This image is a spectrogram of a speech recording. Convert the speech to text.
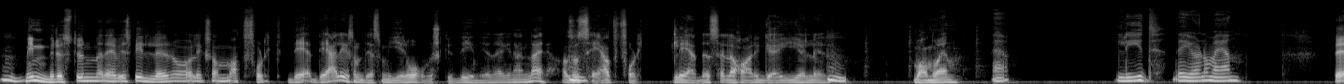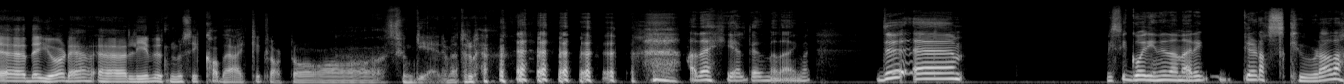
Mm. Mimrestund med det vi spiller, og liksom at folk det, det, er liksom det som gir overskuddet inn i det greiene der. Altså mm. se at folk gledes eller har det gøy, eller mm. hva nå enn. Ja. Lyd, det gjør noe med en. Det, det, gjør det. Eh, liv uten musikk hadde jeg ikke klart å fungere med, tror jeg. ja, det er helt enig med deg, Ingvar. Du, eh, hvis vi går inn i den derre glasskula, da.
